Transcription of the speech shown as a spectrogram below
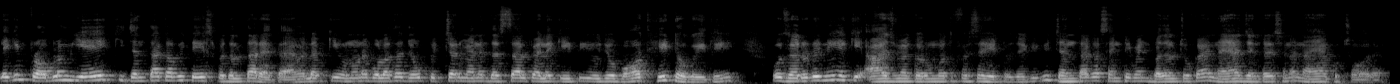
लेकिन प्रॉब्लम ये है कि जनता का भी टेस्ट बदलता रहता है। मतलब कि उन्होंने बोला था, जो पिक्चर मैंने दस साल पहले की थी जो बहुत हिट हो गई थी, वो ज़रूरी नहीं है कि आज मैं करूँगा तो फिर से हिट हो जाए, क्योंकि जनता का सेंटिमेंट बदल चुका है, नया जनरेशन है, नया कुछ और है।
